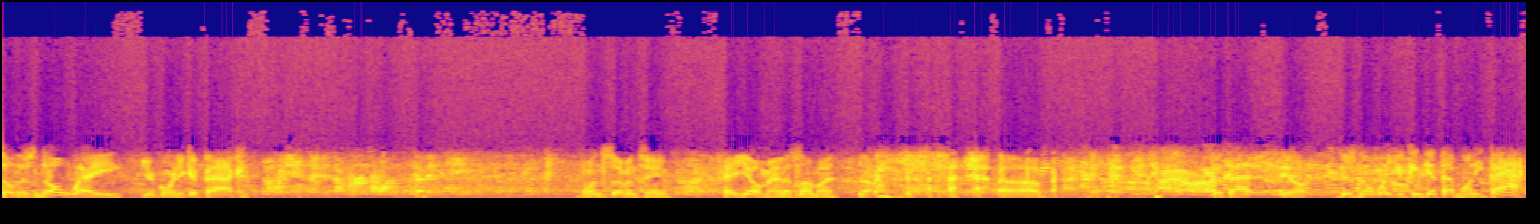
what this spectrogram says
So there's no way you're going to get back 117. Hey, yo, man, that's not mine. No. uh, but that, you know, there's no way you can get that money back.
